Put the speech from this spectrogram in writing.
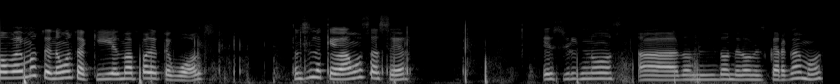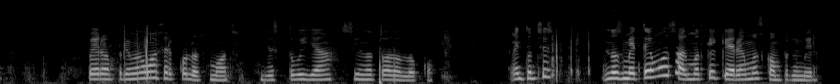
Como vemos tenemos aquí el mapa de The Walls. Entonces lo que vamos a hacer es irnos a donde, donde lo descargamos. Pero primero vamos a hacer con los mods. Ya estoy ya siendo todo loco. Entonces nos metemos al mod que queremos comprimir.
